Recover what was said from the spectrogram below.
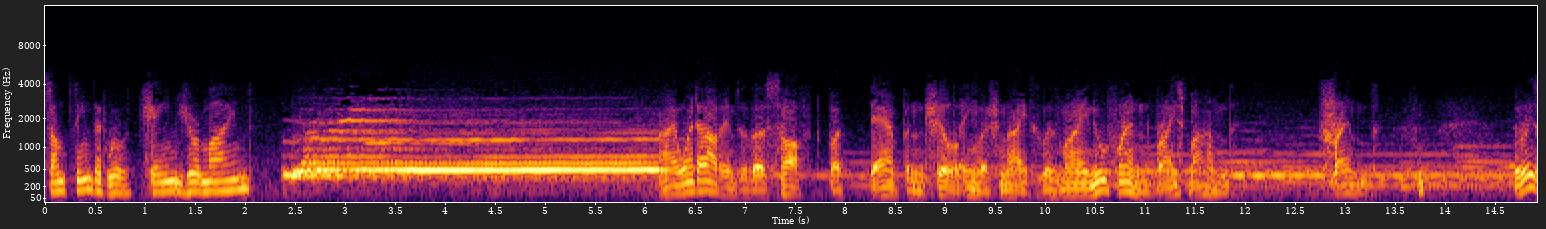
something that will change your mind. I went out into the soft but damp and chill English night with my new friend, Bryce Bond. Friend. there is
